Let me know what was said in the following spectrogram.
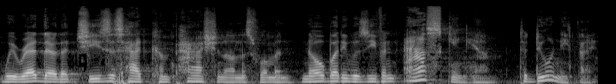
we read there that Jesus had compassion on this woman. Nobody was even asking him to do anything.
